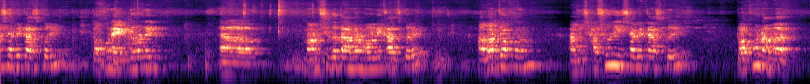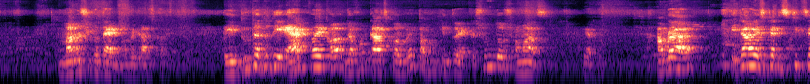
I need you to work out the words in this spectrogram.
হিসাবে কাজ করি, তখন এক ধরনের মানসিকতা আমার মনে কাজ করে। আবার যখন আমি শাশুড়ি হিসাবে কাজ করি, তখন আমার মানসিকতা একভাবে কাজ করে। এই দুটা যদি এক হয়ে যখন কাজ করবে, তখন কিন্তু একটা সুন্দর সমাজ আমরা এটাও স্ট্যাটিস্টিক্সে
